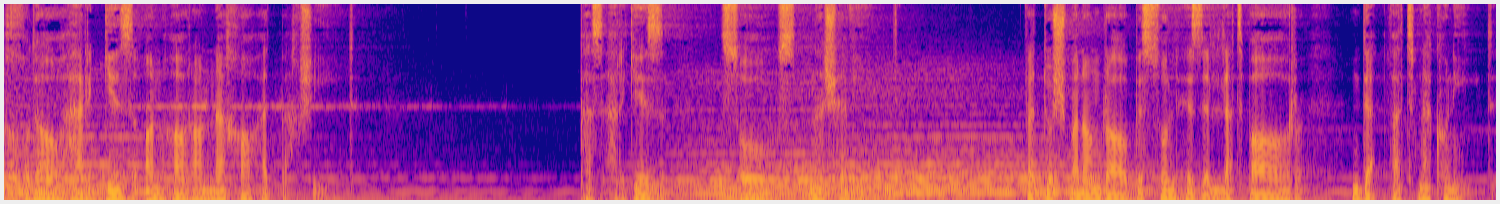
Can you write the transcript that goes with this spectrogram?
خدا هرگز آنها را نخواهد بخشید. پس هرگز سوست نشوید و دشمنان را به صلح زلتبار دعوت نکنید.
